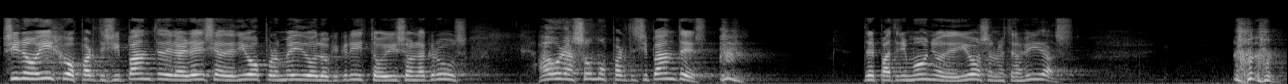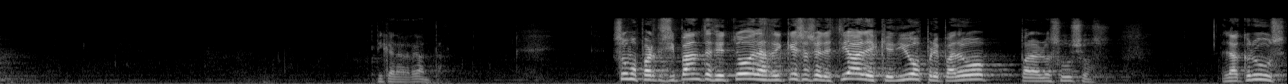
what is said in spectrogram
sino hijos participantes de la herencia de Dios por medio de lo que Cristo hizo en la cruz. Ahora somos participantes del patrimonio de Dios en nuestras vidas. Pica la garganta. Somos participantes de todas las riquezas celestiales que Dios preparó para los suyos. La cruz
